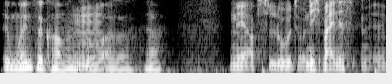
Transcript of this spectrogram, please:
irgendwo hinzukommen? So, Mhm. also, ja. Nee, absolut. Und ich meine, es, äh,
